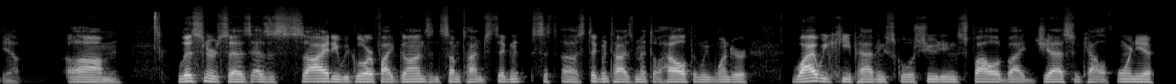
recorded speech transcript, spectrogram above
Yeah. Um, listener says, as a society, we glorify guns and sometimes stigma, uh, stigmatize mental health, and we wonder why we keep having school shootings. Followed by Jess in California.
